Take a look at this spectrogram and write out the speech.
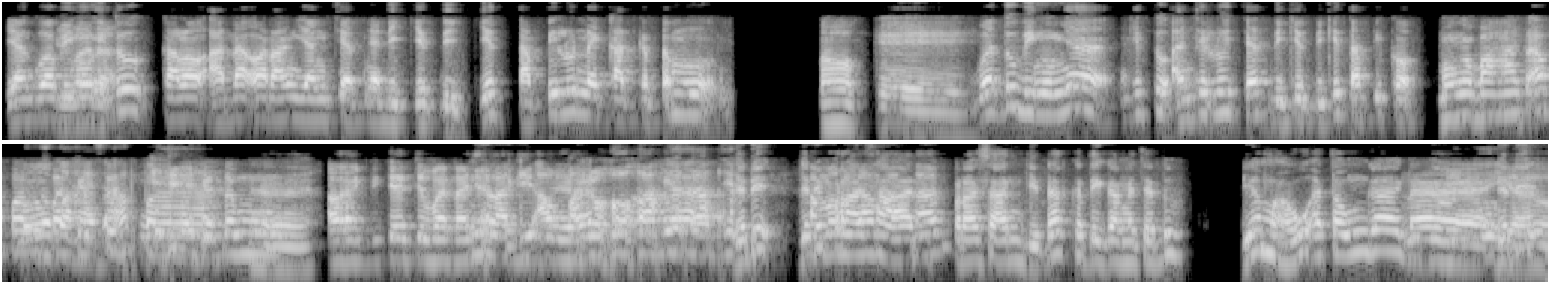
yang gua bingung Gimana? itu kalau ada orang yang chatnya dikit-dikit tapi lu nekat ketemu. oke Gua tuh bingungnya gitu, anjir lu chat dikit-dikit tapi kok mau ngebahas apa Mau ngebahas apa? pas ketemu orang di chat cuma nanya lagi apa Iya. doang ya jadi jadi Sama perasaan perasaan kita ketika ngechat tuh dia mau atau enggak gitu. Nah, jadi gitu.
